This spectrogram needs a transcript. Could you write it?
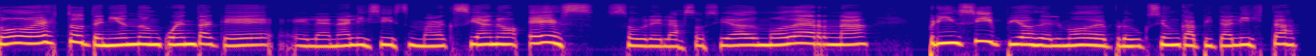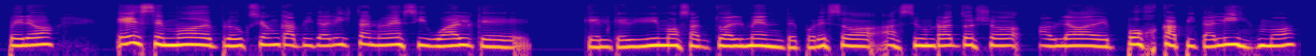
Todo esto teniendo en cuenta que el análisis marxiano es sobre la sociedad moderna, principios del modo de producción capitalista, pero ese modo de producción capitalista no es igual que, el que vivimos actualmente. Por eso hace un rato yo hablaba de poscapitalismo,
